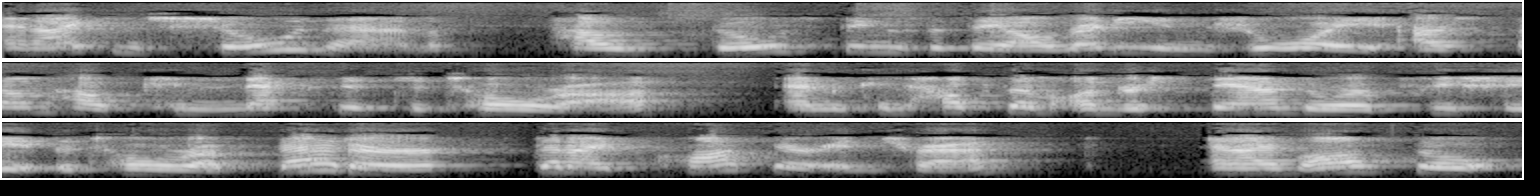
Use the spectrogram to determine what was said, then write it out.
and I can show them how those things that they already enjoy are somehow connected to Torah and can help them understand or appreciate the Torah better, then I've caught their interest and I've also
